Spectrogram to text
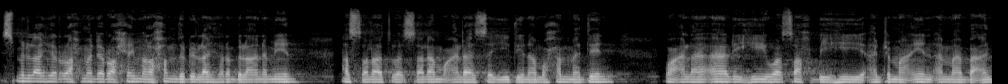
Bismillahirrahmanirrahim. Alhamdulillahirabbil alamin. Assalatu wassalamu ala sayyidina Muhammadin wa ala alihi wa sahbihi ajma'in amma ba'd.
